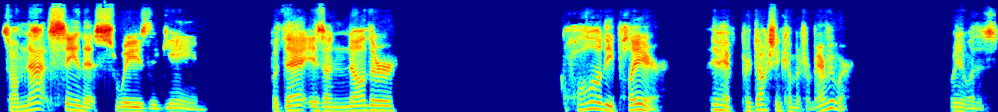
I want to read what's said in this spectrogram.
So I'm not saying that sways the game, but that is another quality player. They have production coming from everywhere. I mean, with his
